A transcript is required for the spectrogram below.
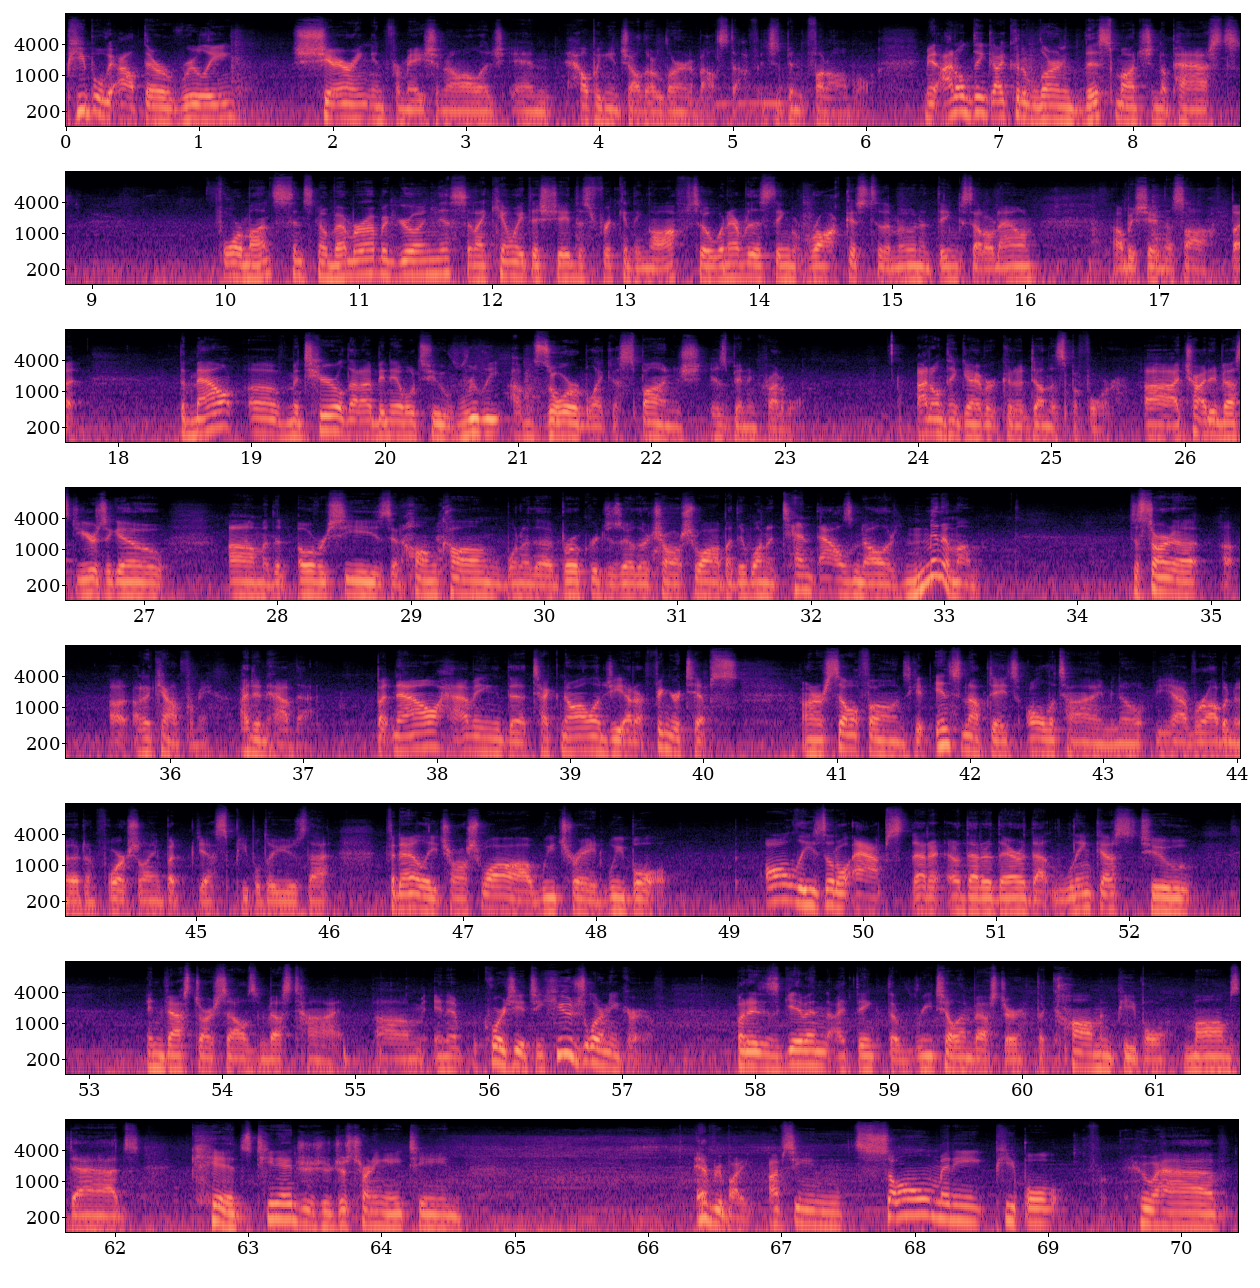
People out there really sharing information knowledge and helping each other learn about stuff. It's just been phenomenal. I mean, I don't think I could have learned this much in the past four months since November I've been growing this and I can't wait to shave this freaking thing off. So whenever this thing rockets to the moon and things settle down, I'll be shaving this off. But the amount of material that I've been able to really absorb like a sponge has been incredible. I don't think I ever could have done this before. Uh, I tried to invest years ago um, overseas in Hong Kong, one of the brokerages over there, Charles Schwab, but they wanted $10,000 minimum to start a, a, an account for me. I didn't have that. But now having the technology at our fingertips on our cell phones, get instant updates all the time. You know, you have Robinhood, unfortunately, but yes, people do use that. Fidelity, Charles Schwab, E-Trade, Webull, all these little apps that are, that are there that link us to invest ourselves, invest time. Um, and it, of course, it's a huge learning curve, but it has given, I think, the retail investor, the common people, moms, dads, kids, teenagers who are just turning 18, everybody. I've seen so many people who have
